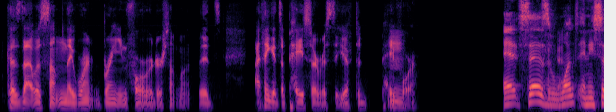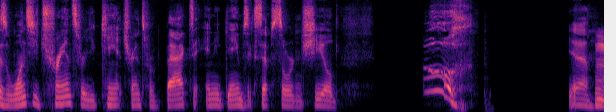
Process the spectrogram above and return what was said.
because that was something they weren't bringing forward or something. It's I think it's a pay service that you have to pay Hmm. for. And it says Okay. once and he says once you transfer, you can't transfer back to any games except Sword and Shield. Oh. Yeah. Hmm.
